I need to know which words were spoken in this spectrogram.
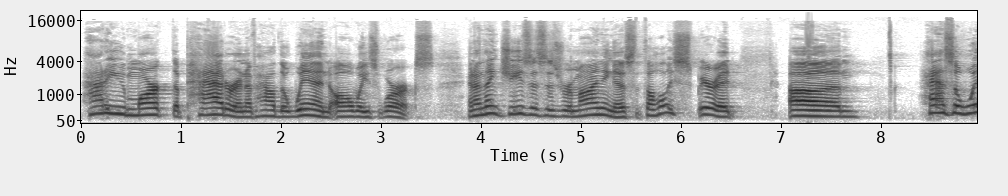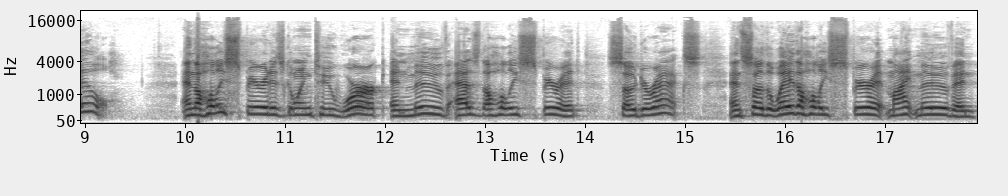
how do you mark the pattern of how the wind always works? And I think Jesus is reminding us that the Holy Spirit um, has a will. And the Holy Spirit is going to work and move as the Holy Spirit so directs. And so, the way the Holy Spirit might move in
